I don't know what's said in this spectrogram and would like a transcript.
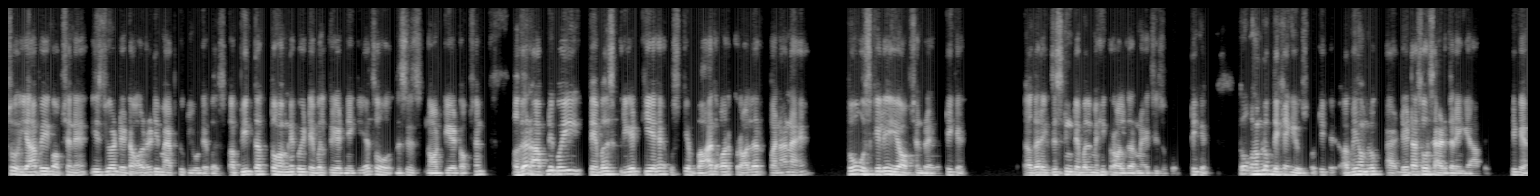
सो यहाँ पे एक ऑप्शन है is your data already map to glue tables अभी तक तो हमने कोई टेबल क्रिएट नहीं किया so this is not yet option अगर आपने कोई टेबल्स क्रिएट किए हैं, उसके बाद और क्रॉलर बनाना है तो उसके लिए ये ऑप्शन रहेगा, ठीक है? अगर एग्जिस्टिंग टेबल में ही क्रॉल करना है चीज़ों को, ठीक है? तो हम लोग देखेंगे उसको, ठीक है? अभी हम लोग डेटा सोर्स ऐड करेंगे यहाँ पे, ठीक है?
